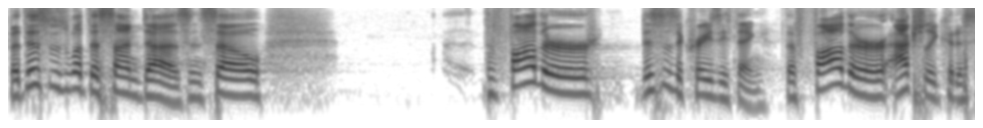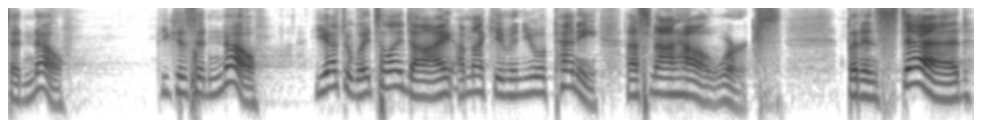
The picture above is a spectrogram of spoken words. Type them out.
But this is what the son does. And so the father, this is a crazy thing. The father actually could have said no. He could have said, no, you have to wait till I die. I'm not giving you a penny. That's not how it works. But instead,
